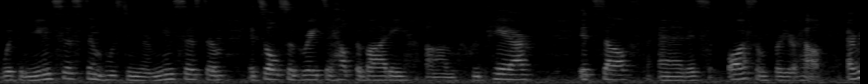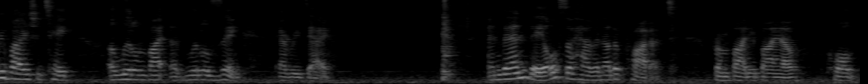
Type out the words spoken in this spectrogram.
with immune system, boosting your immune system. It's also great to help the body um, repair itself and it's awesome for your health. Everybody should take a little, a little zinc every day. And then they also have another product from Body Bio called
